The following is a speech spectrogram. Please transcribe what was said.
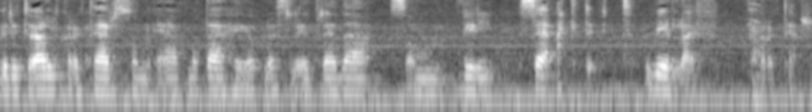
virtuell karakter som er på en måte høyoppløselig i 3D, som vil se ekte ut. Real life-karakter.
